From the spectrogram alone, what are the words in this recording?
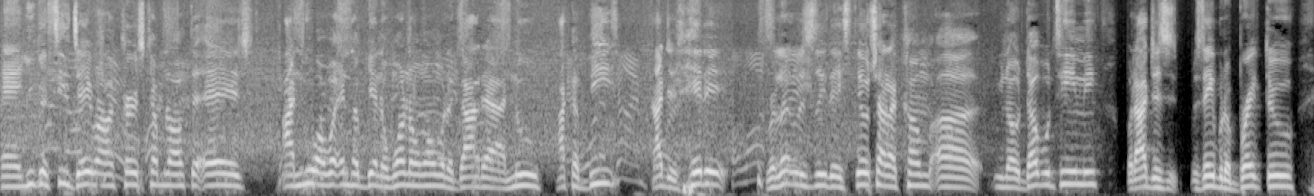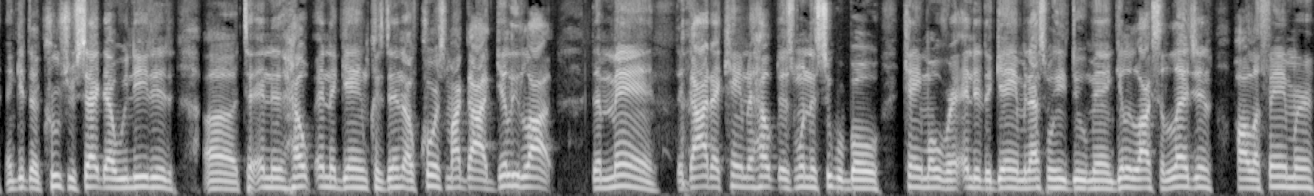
and you can see J. Ron Kurtz coming off the edge. I knew I would end up getting a one on one with a guy that I knew I could beat. I just hit it relentlessly. They still try to come, uh, you know, double team me, but I just was able to break through and get the crucial sack that we needed uh, to end the help in the game. Because then, of course, my guy Gilly Lock, the man, the guy that came to help us win the Super Bowl, came over and ended the game, and that's what he do, man. Gilly Lock's a legend, Hall of Famer,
